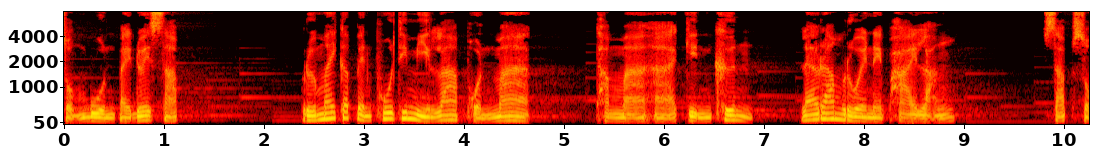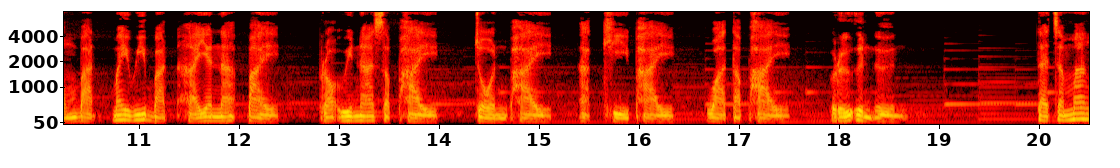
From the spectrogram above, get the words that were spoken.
สมบูรณ์ไปด้วยทรัพย์ หรือไม่ก็เป็นผู้ที่มีลาภผลมากทำมาหากินขึ้น และร่ำรวยในภายหลัง ทรัพย์สมบัติไม่วิบัติหายนะไป เพราะวินาศภัย โจรภัย อักคีภัย วาตภัย หรืออื่นๆ แต่จะมั่ง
